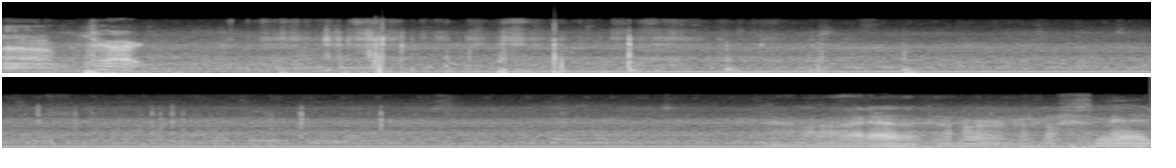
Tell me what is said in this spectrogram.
Uh, okay. Right.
